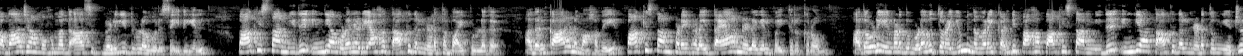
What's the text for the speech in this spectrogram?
கவாஜா முகமது ஆசிப் வெளியிட்டுள்ள ஒரு செய்தியில் பாகிஸ்தான் மீது இந்தியா உடனடியாக தாக்குதல் நடத்த வாய்ப்புள்ளது. அதன் காரணமாகவே பாகிஸ்தான் படைகளை தயார் நிலையில் வைத்திருக்கிறோம். அதோடு எங்களது உளவுத்துறையும் இந்த முறை கண்டிப்பாக பாகிஸ்தான் மீது இந்தியா தாக்குதல் நடத்தும் என்று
